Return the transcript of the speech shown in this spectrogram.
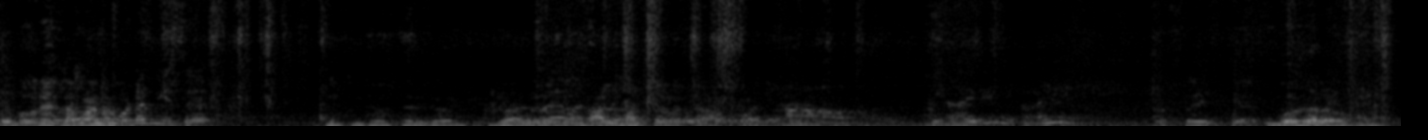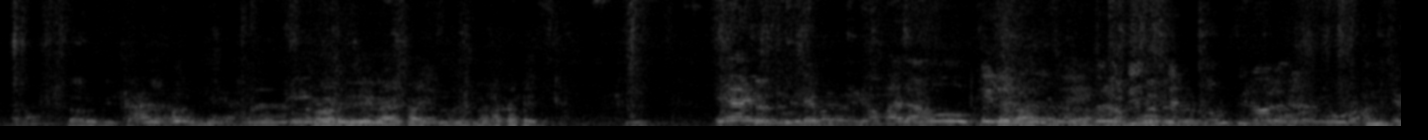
ते बघ, पीस आहे काल मात्र हे नाही रे, हे काय आहे? बस झालं बा मला? कसं हे काय खायचं हे हो आमचे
